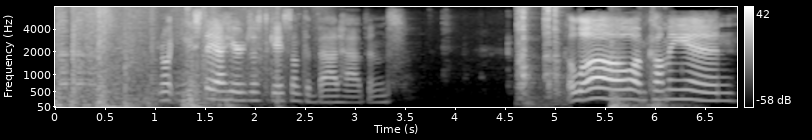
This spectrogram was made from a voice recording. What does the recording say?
You know what? You stay out here just in case something bad happens. Hello, I'm coming in.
